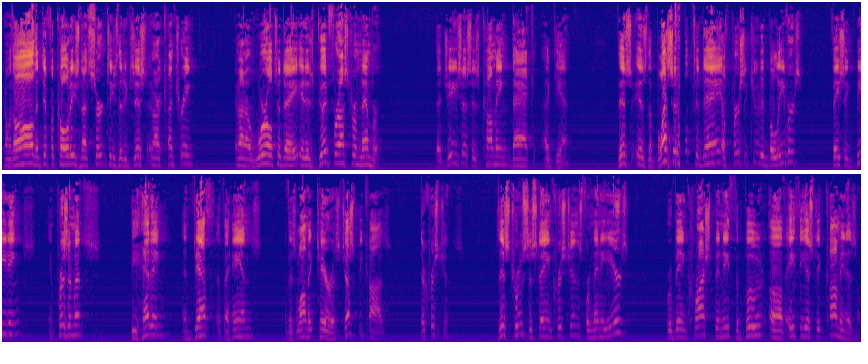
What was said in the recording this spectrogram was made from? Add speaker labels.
Speaker 1: You know, with all the difficulties and uncertainties that exist in our country and on our world today, it is good for us to remember that Jesus is coming back again. This is the blessed hope today of persecuted believers facing beatings, imprisonments, beheading, and death at the hands of Islamic terrorists just because they're Christians. This truth sustained Christians for many years were being crushed beneath the boot of atheistic communism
